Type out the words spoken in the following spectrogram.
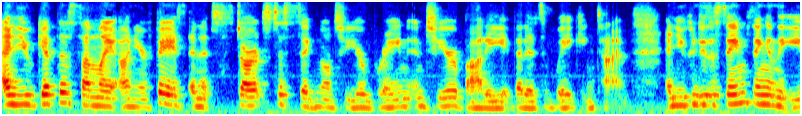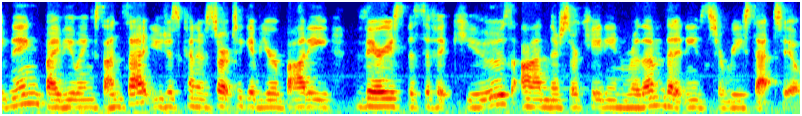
and you get the sunlight on your face and it starts to signal to your brain and to your body that it's waking time and you can do the same thing in the evening by viewing sunset you just kind of start to give your body very specific cues on their circadian rhythm that it needs to reset to.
